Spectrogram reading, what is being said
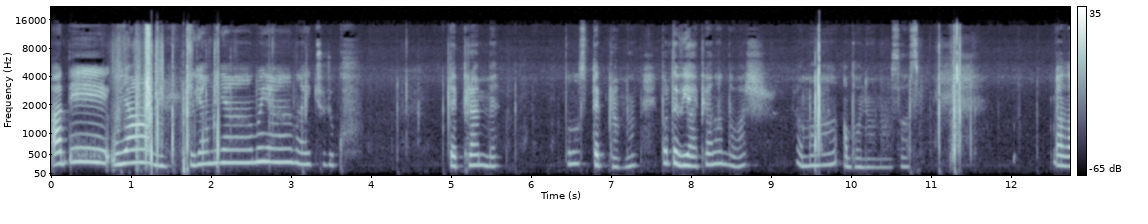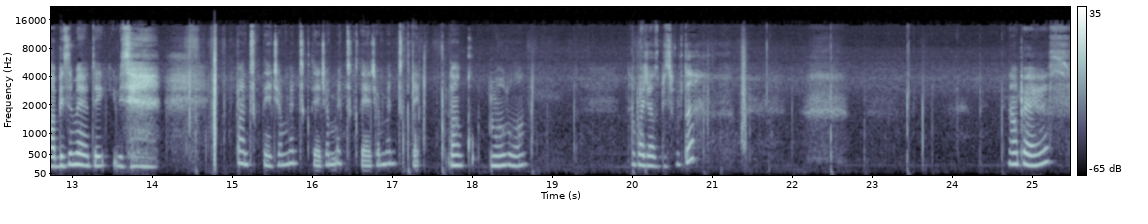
Hadi uyan. Uyan uyan uyan. Ay çocuk. Deprem mi? Bu nasıl deprem lan? Burada VIP alan da var. Ama abone olmamız lazım. Valla bizim evde bizi ben tıklayacağım, ben tıklayacağım, ben tıklayacağım, ben tıklayacağım. Lan ne oldu lan? Ne yapacağız biz burada? Ne yapacağız?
